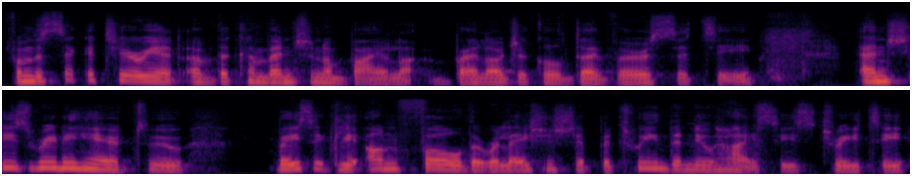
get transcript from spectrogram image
from the Secretariat of the Convention on Bio Biological Diversity. And she's really here to basically unfold the relationship between the new High Seas Treaty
